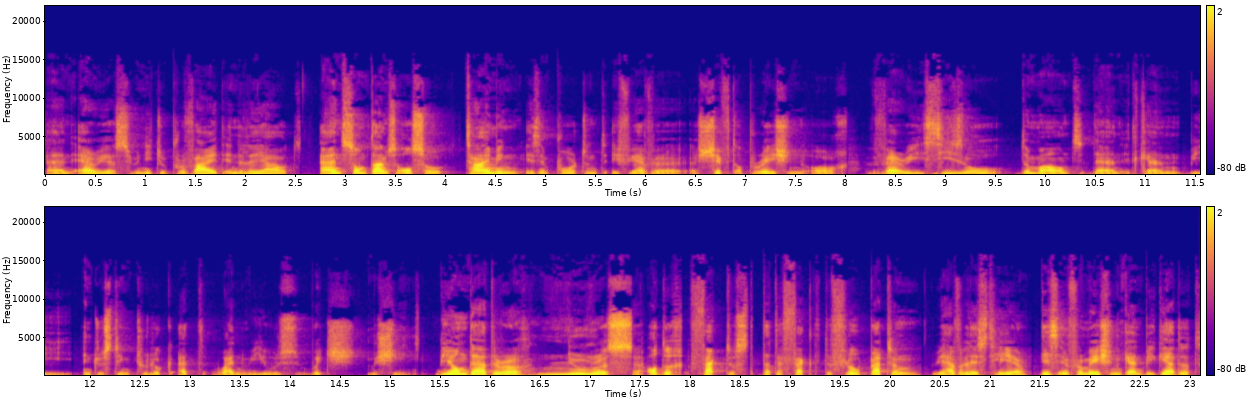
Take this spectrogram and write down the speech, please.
and areas we need to provide in the layout, and sometimes also timing is important if you have a, a shift operation or very seasonal demand, then it can be interesting to look at when we use which machines. Beyond that, there are numerous uh, other factors that affect the flow pattern. We have a list here. This information can be gathered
